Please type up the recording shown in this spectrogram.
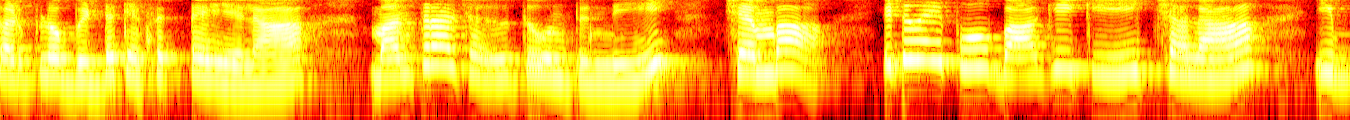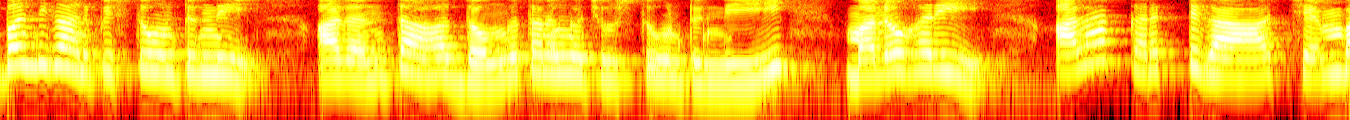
కడుపులో బిడ్డకి ఎఫెక్ట్ అయ్యేలా మంత్రాలు చదువుతూ ఉంటుంది. చెంబ ఇటువైపు బాగీకి చాలా ఇబ్బందిగా అనిపిస్తూ ఉంటుంది. అదంతా దొంగతనంగా చూస్తూ ఉంటుంది మనోహరి. అలా కరెక్ట్గా చెంబ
